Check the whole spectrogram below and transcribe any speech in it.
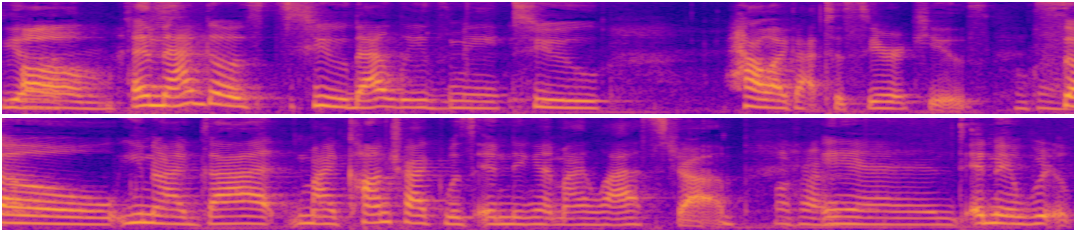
yeah. Um, and that goes to that leads me to how I got to Syracuse. So, you know, I got my contract was ending at my last job. Okay. And and it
